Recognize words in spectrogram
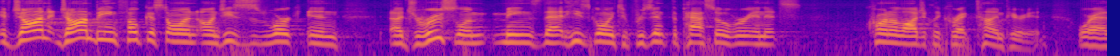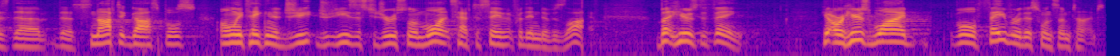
If John, John being focused on, on Jesus' work in uh, Jerusalem means that he's going to present the Passover in its chronologically correct time period, whereas the, the Synoptic Gospels, only taking G- Jesus to Jerusalem once, have to save it for the end of his life. But here's the thing, or here's why people favor this one sometimes.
